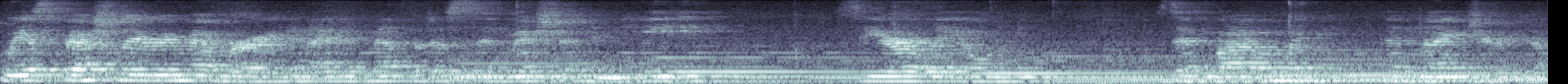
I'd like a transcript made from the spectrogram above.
We especially remember our United Methodists in mission in Haiti, Sierra Leone, Zimbabwe, and Nigeria.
